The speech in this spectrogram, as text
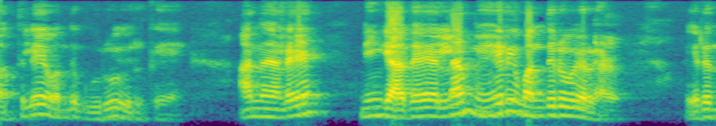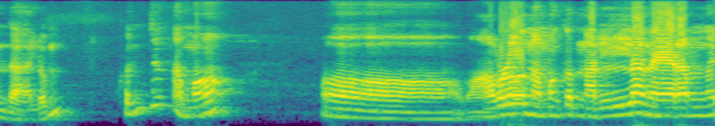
பத்திலே வந்து குரு இருக்கு. அதனாலே நீங்கள் அதையெல்லாம் மீறி வந்துடுவீர்கள் இருந்தாலும் கொஞ்சம் நம்ம அவ்வளோ நமக்கு நல்ல நேரம்னு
